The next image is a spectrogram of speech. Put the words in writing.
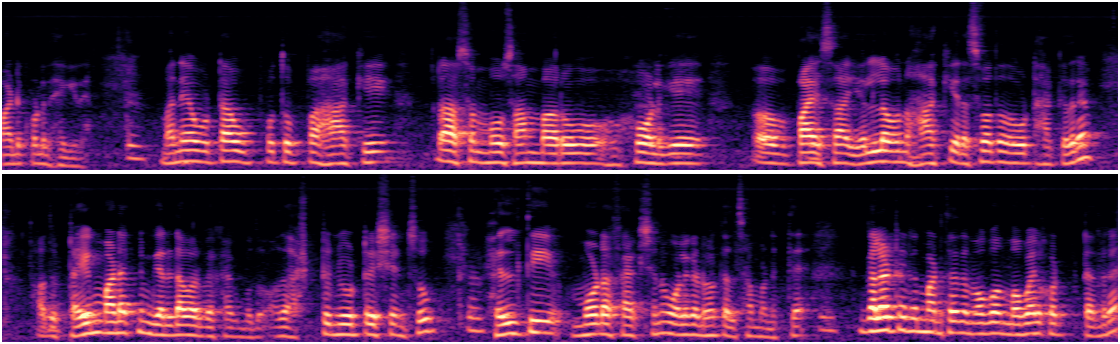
ಮಾಡಿಕೊಡೋದು ಹೇಗಿದೆ. ಮನೆ ಊಟ ಉಪ್ಪು ತುಪ್ಪ ಹಾಕಿ ರಾಸಮ್ಮು ಸಾಂಬಾರು ಹೋಳಿಗೆ ಪಾಯಸ ಎಲ್ಲವನ್ನು ಹಾಕಿ ರಸವಾದ ಊಟ ಹಾಕಿದ್ರೆ ಅದು ಟೈಮ್ ಮಾಡೋಕ್ಕೆ ನಿಮ್ಗೆ ಎರಡು ಅವರ್ ಬೇಕಾಗ್ಬೋದು. ಅದು ಅಷ್ಟು nutritions healthy mode of action ಒಳಗಡೆ ಹೋಗಿ ಕೆಲಸ ಮಾಡುತ್ತೆ. ಗಲಾಟೆ ಮಾಡ್ತಾ ಇದ್ದ ಮಗು ಒಂದು ಮೊಬೈಲ್ ಕೊಟ್ಬಿಟ್ಟಂದರೆ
